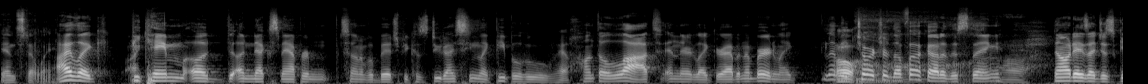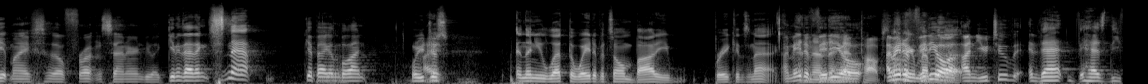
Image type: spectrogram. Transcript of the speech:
instantly. I like became a, a neck snapper son of a bitch because dude, I've seen like people who hunt a lot and they're like grabbing a bird and like let me Oh. torture the fuck out of this thing. Nowadays, I just get myself front and center and be like, give me that thing, snap, get back in the blind. Well, you I- just and then you let the weight of its own body break its neck. I made And a video. I made out. I a remember video that. on YouTube that has the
